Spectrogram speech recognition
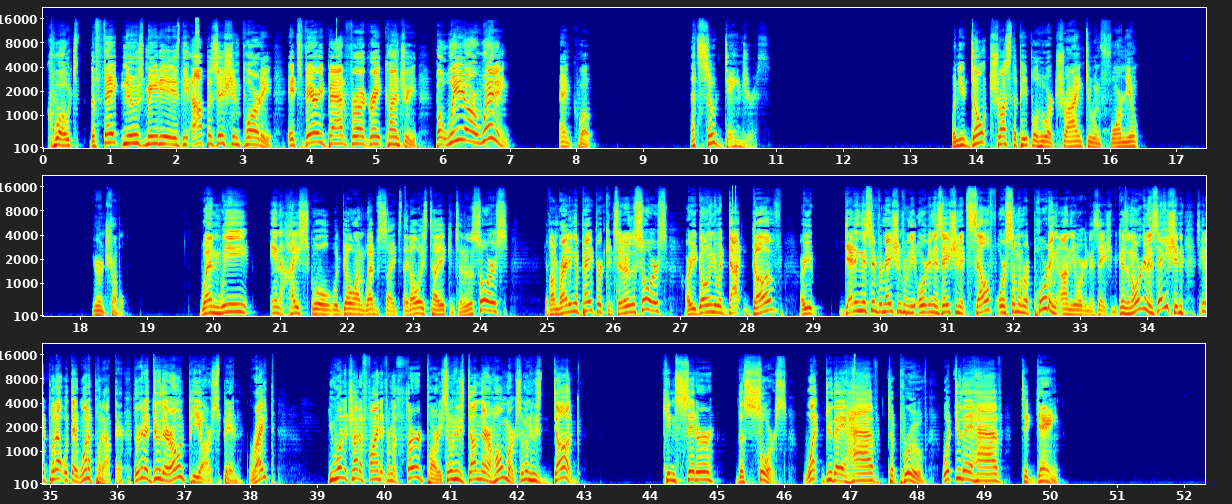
Quote, the fake news media is the opposition party. It's very bad for our great country, but we are winning. End quote. That's so dangerous. When you don't trust the people who are trying to inform you, you're in trouble. When we in high school would go on websites, they'd always tell you, consider the source. If I'm writing a paper, consider the source. Are you going to a .gov? Are you getting this information from the organization itself or someone reporting on the organization? Because an organization is going to put out what they want to put out there. They're going to do their own PR spin, right? You want to try to find it from a third party, someone who's done their homework, someone who's dug. Consider the source. What do they have to prove? What do they have to gain?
